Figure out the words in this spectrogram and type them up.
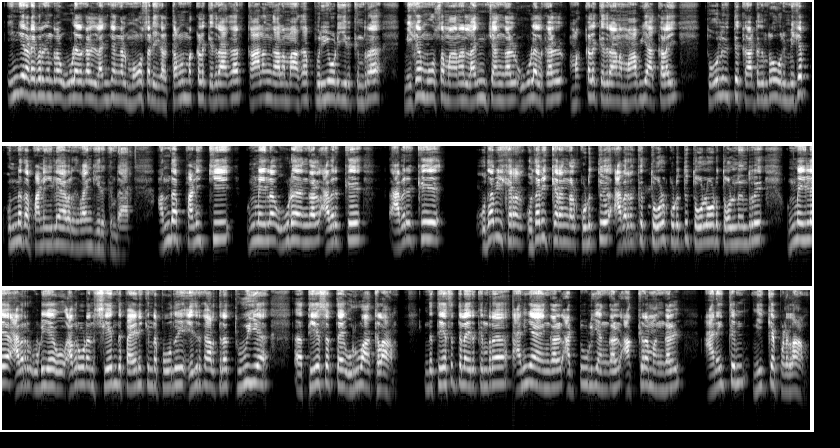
இங்கே நடைபெறுகின்ற ஊழல்கள் லஞ்சங்கள் மோசடிகள் தமிழ் மக்களுக்கு எதிராக காலங்காலமாக புரியோடி இருக்கின்ற மிக மோசமான லஞ்சங்கள் ஊழல்கள் மக்களுக்கு எதிரான மாபியாக்களை தோல்வித்து காட்டுகின்ற ஒரு மிக உன்னத பணியிலே அவர் இறங்கி இருக்கின்றார். அந்த பணிக்கு உண்மையில் ஊடகங்கள் அவருக்கு அவருக்கு உதவிகர உதவிக்கரங்கள் கொடுத்து அவருக்கு தோல் கொடுத்து தோளோடு தோல் நின்று உண்மையிலே அவருடைய அவருடன் சேர்ந்து பயணிக்கின்ற போது எதிர்காலத்தில் தூய தேசத்தை உருவாக்கலாம். இந்த தேசத்தில் இருக்கின்ற அநியாயங்கள் அட்டூழியங்கள் அக்கிரமங்கள் அனைத்தும் நீக்கப்படலாம்.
